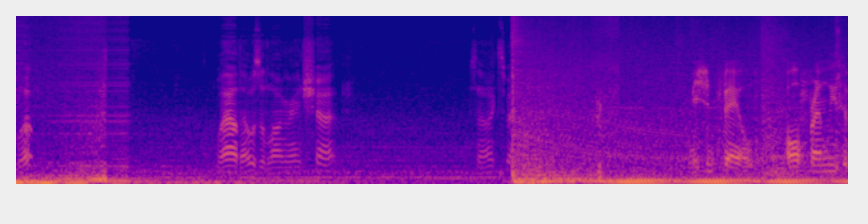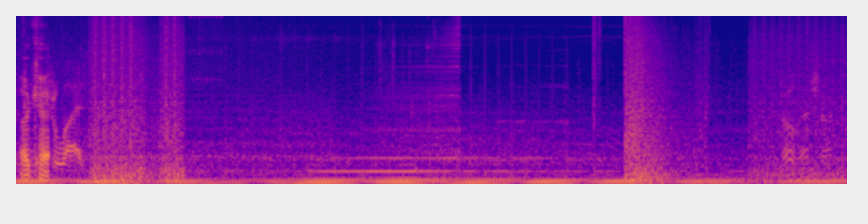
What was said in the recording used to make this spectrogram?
Whoop. Wow, that was a long range shot. Was not expecting. Mission failed. All friendlies have been Okay. neutralized. Oh, that shot.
